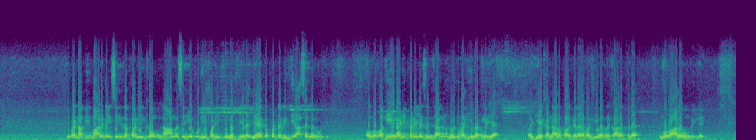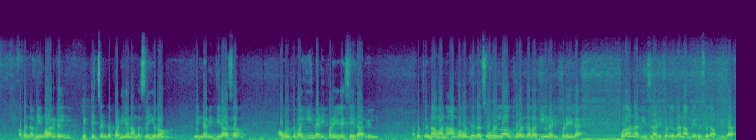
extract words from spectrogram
இப்போ நபிமார்கள் செய்த பணிக்கும் நாம் செய்யக்கூடிய பணிக்கும் மத்தியில் ஏகப்பட்ட வித்தியாசங்கள் உண்டு. அவங்க வகையின் அடிப்படையில் செஞ்சாங்க. நம்மளுக்கு வகி வரலையே. வகிய கண்ணால் பார்க்கல வகி வர்ற காலத்தில் நம்ம வாழவும் இல்லை. அப்போ நபிமார்கள் விட்டு சென்ற பணியை நம்ம செய்கிறோம். என்ன வித்தியாசம்? அவங்களுக்கு வகியின் அடிப்படையிலே செய்தார்கள். அப்போக்கு நாம் நாம் வந்து ரசூலுல்லாவுக்கு வந்த வகியின் அடிப்படையில் குரான் ஹதீஸின் அடிப்படையில் தான் நாம் என்ன செய்கிறோம் அப்படின்னா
